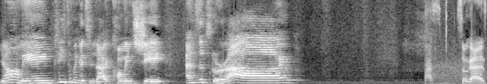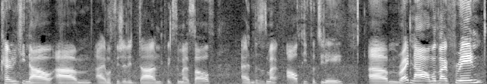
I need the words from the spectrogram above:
Yeah man, please don't forget to like, comment, share, and subscribe. So guys, currently now um, I'm officially done fixing myself and this is my outfit for today. Um, right now I'm with my friend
